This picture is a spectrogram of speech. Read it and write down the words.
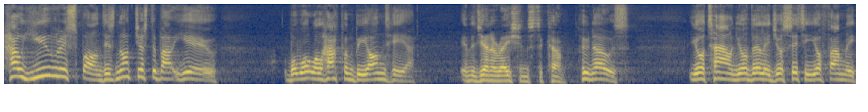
How you respond is not just about you, but what will happen beyond here in the generations to come. Who knows? Your town, your village, your city, your family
